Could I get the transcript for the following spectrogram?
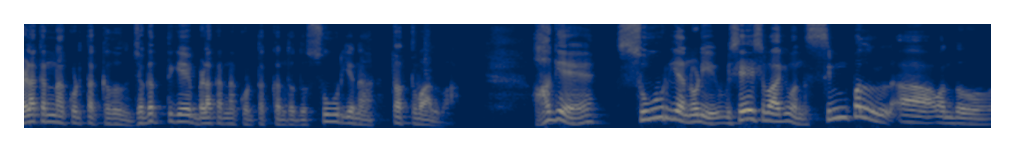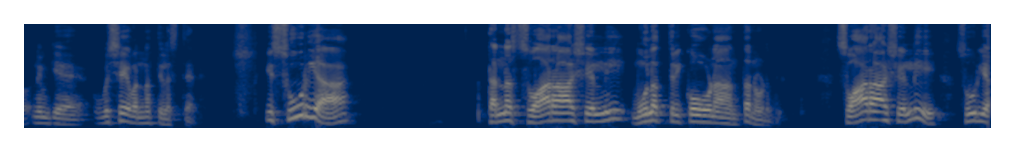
ಬೆಳಕನ್ನು ಕೊಡ್ತಕ್ಕಂಥದ್ದು, ಜಗತ್ತಿಗೆ ಬೆಳಕನ್ನು ಕೊಡ್ತಕ್ಕಂಥದ್ದು ಸೂರ್ಯನ ತತ್ವ ಅಲ್ವಾ? ಹಾಗೆ ಸೂರ್ಯ ನೋಡಿ ವಿಶೇಷವಾಗಿ ಒಂದು ಸಿಂಪಲ್ ಒಂದು ನಿಮಗೆ ವಿಷಯವನ್ನು ತಿಳಿಸ್ತೇನೆ. ಈ ಸೂರ್ಯ ತನ್ನ ಸ್ವಾರಾಶಿಯಲ್ಲಿ ಮೂಲ ತ್ರಿಕೋಣ ಅಂತ ನೋಡಿದ್ವಿ. ಸ್ವರಾಶಿಯಲ್ಲಿ ಸೂರ್ಯ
